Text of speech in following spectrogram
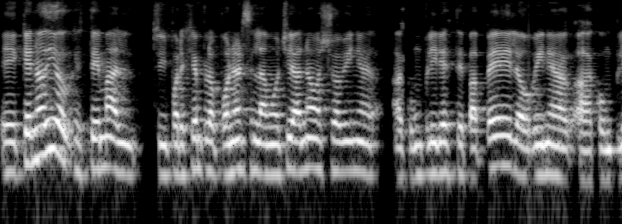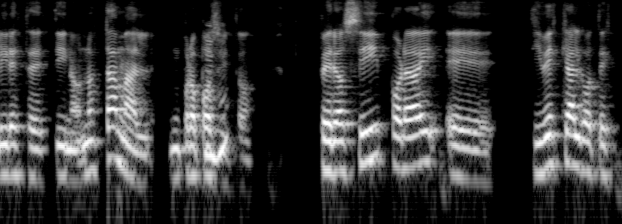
eh, que no digo que esté mal, si por ejemplo ponerse en la mochila, no, yo vine a cumplir este papel o vine a, cumplir este destino, no está mal un propósito, pero sí por ahí, eh, si ves que algo te...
